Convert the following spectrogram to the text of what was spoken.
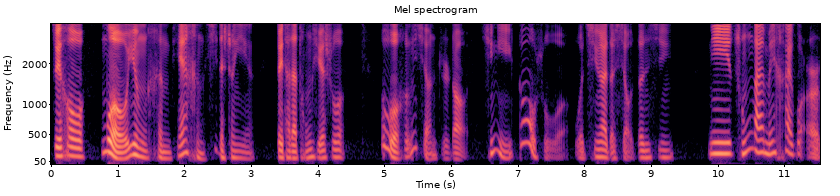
最后，木偶用很甜很细的声音对他的同学说。我很想知道，请你告诉我，我亲爱的小灯芯，你从来没害过耳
